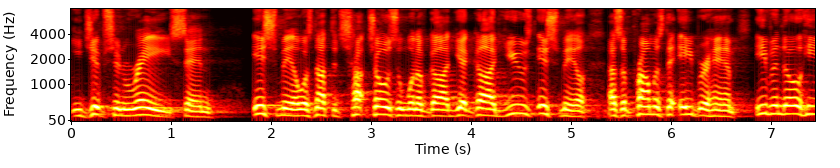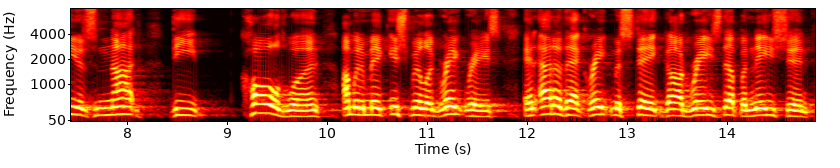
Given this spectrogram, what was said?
Egyptian race, and Ishmael was not the cho- chosen one of God, yet God used Ishmael as a promise to Abraham. Even though he is not the called one, I'm going to make Ishmael a great race. And out of that great mistake, God raised up a nation.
